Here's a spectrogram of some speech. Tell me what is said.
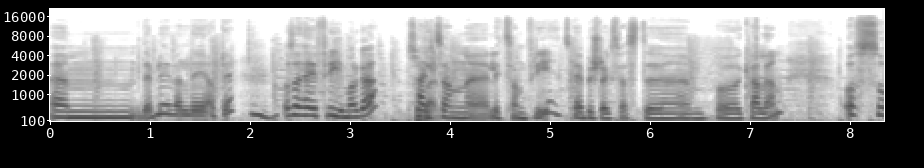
Um, det blir veldig artig. Og så har jeg fri i morgen. Helt sånn, uh, litt sånn fri. Skal jeg bursdagsfest uh, på kvelden. Og så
